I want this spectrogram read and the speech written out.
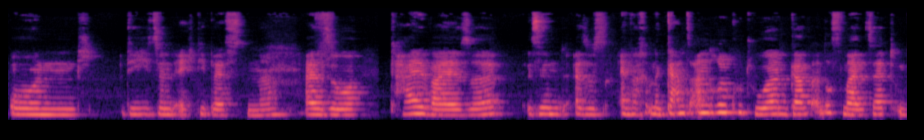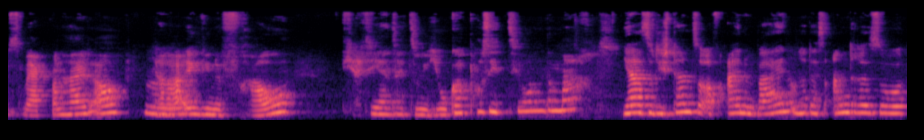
Und die sind echt die besten. Ne? Also teilweise sind, also es ist einfach eine ganz andere Kultur, ein ganz anderes Mindset und das merkt man halt auch. Mhm. Da war irgendwie eine Frau, die hat die ganze Zeit so Yoga-Positionen gemacht. Ja, also die stand so auf einem Bein und hat das andere so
